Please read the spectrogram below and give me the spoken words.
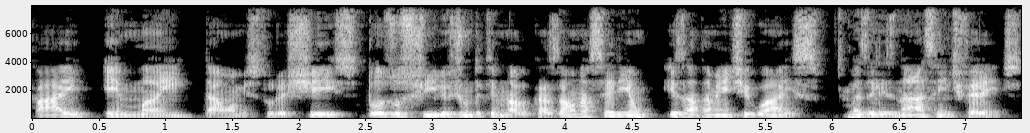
pai e mãe dar uma mistura X, todos os filhos de um determinado casal nasceriam exatamente iguais. Mas eles nascem diferentes.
